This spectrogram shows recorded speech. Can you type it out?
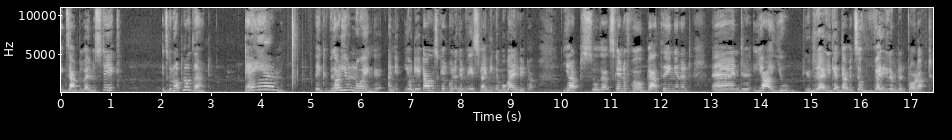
example by mistake, it's gonna upload that. Damn! Like without even knowing, and your data also get gonna get wasted. I mean the mobile data. Yep. So that's kind of a bad thing in it. And yeah, you rarely get them. It's a very limited product.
